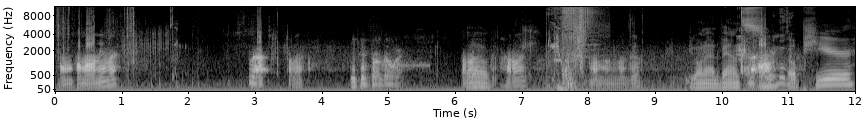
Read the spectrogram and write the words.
To put my money in there? Nah. You can, bro. Don't worry. How do Uh, I, how do I? My money not good? You wanna advance Nah. Up here?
